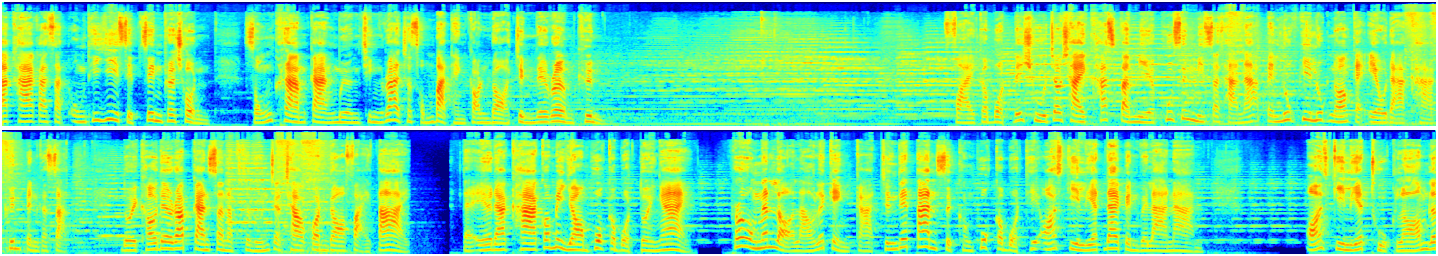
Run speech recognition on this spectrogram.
ลาคากษัตริย์องค์ที่ 20 สิ้นพระชน สงครามกลางเมืองชิงราชสมบัติแห่งกอนดอจึงได้เริ่มขึ้นฝ่ายกบฏได้ชูเจ้าชายคัสตาเมียผู้ซึ่งมีสถานะเป็นลูกพี่ลูกน้องแก่เอลดาคาขึ้นเป็นกษัตริย์ โดยเขาได้รับการสนับสนุนจากชาวกอนดอฝ่ายใต้ แต่เอลดาคาก็ไม่ยอมพวกกบฏโดยง่าย พระองค์นั้นหล่อเหลาและเก่งกาจจึงได้ต้านศึกของพวกกบฏที่ออสกิเลียสได้เป็นเวลานาน ออสกิเลียสถูกล้อมและ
